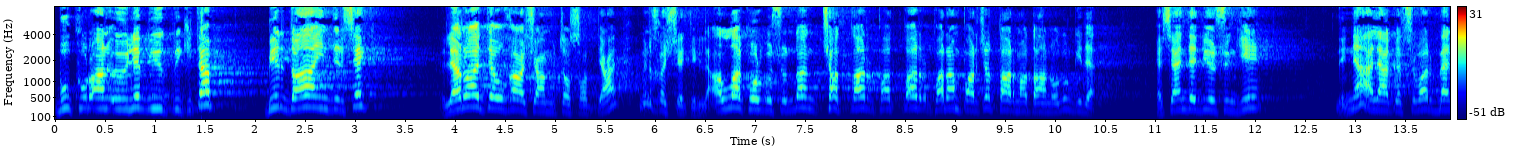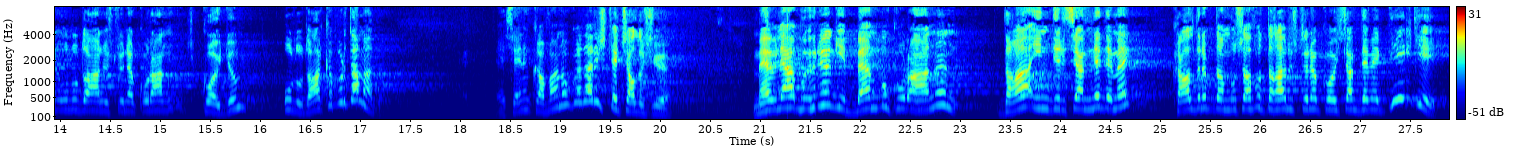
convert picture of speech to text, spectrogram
Bu Kur'an öyle büyük bir kitap bir dağa indirsek لَرَاَتَوْ خَاشَى مُتَصَدِّعًا min خَشْيَةِ Allah korkusundan çatlar, patlar, paramparça darmadağın olur gider. E sen de diyorsun ki ne alakası var? Ben Uludağ'ın üstüne Kur'an koydum. Uludağ kıpırdamadı. E senin kafan o kadar işte çalışıyor. Mevla buyuruyor ki ben bu Kur'an'ın dağa indirsem ne demek? Kaldırıp da Musaf'ı dağın üstüne koysam demek değil ki.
